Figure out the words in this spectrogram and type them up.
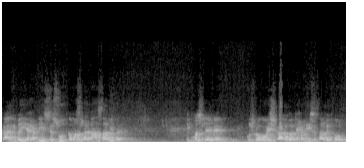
کہا کہ بھائی یہ حدیث سے سود کا مسئلہ کہاں ثابت ہے؟ ایک مسئلے میں کچھ لوگوں کو اشکال ہوا کہ حدیث سے ثابت کرو۔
